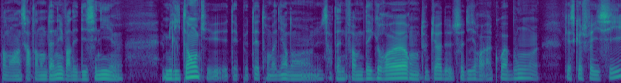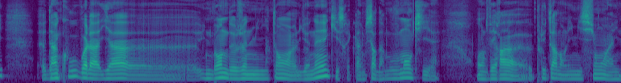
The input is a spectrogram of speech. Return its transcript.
pendant un certain nombre d'années, voire des décennies, euh, militants, qui étaient peut-être, on va dire, dans une certaine forme d'aigreur, en tout cas de se dire à quoi bon, qu'est-ce que je fais ici? D'un coup, voilà, il y a une bande de jeunes militants lyonnais qui se réclament certes d'un mouvement qui, on le verra plus tard dans l'émission, a une,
